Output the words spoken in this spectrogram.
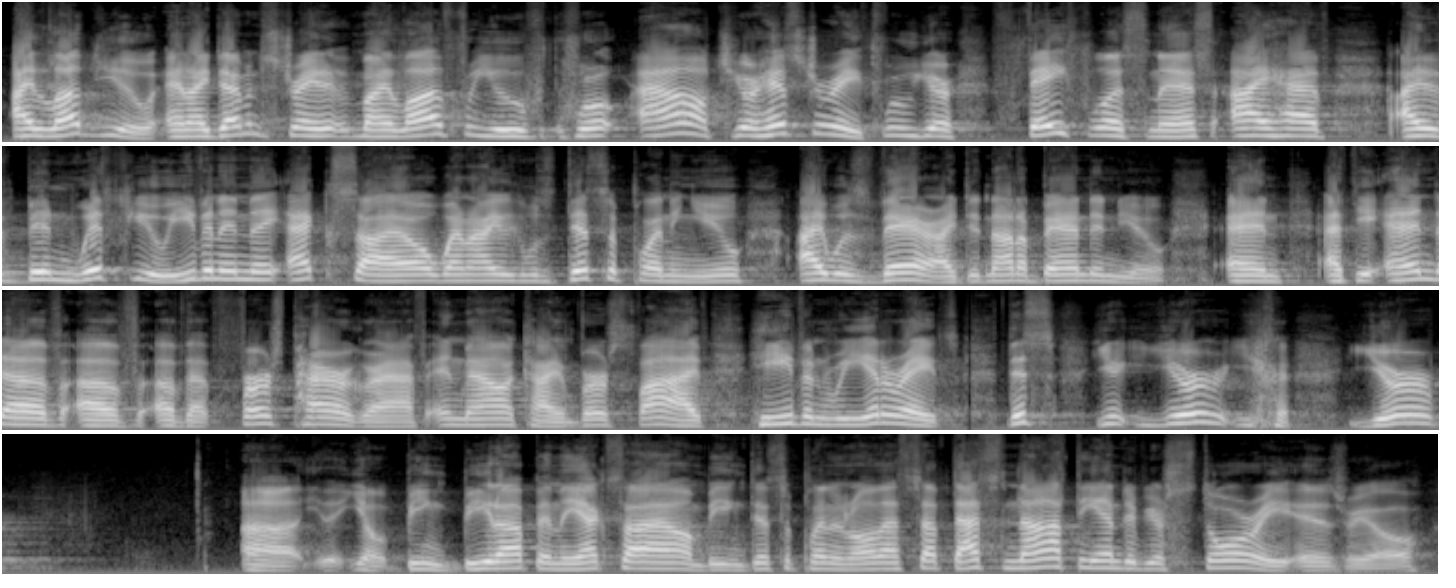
I loved you, and I demonstrated my love for you throughout your history, through your faithlessness. I have, I have been with you. Even in the exile, when I was disciplining you, I was there. I did not abandon you. And at the end of, of, of that first paragraph in Malachi, in verse 5, he even reiterates this you're, you're, uh, you know, being beat up in the exile and being disciplined and all that stuff. That's not the end of your story, Israel.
